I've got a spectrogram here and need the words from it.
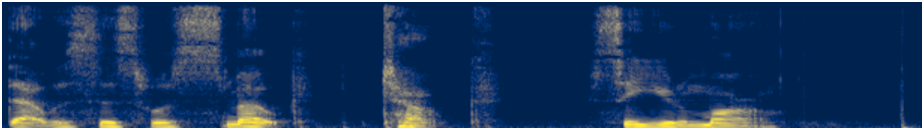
That was this was Smoke Talk. See you tomorrow.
